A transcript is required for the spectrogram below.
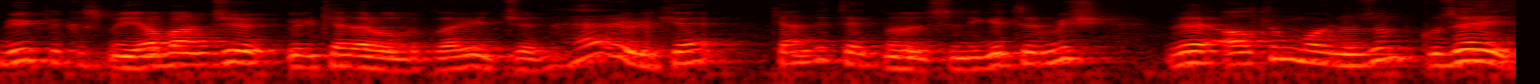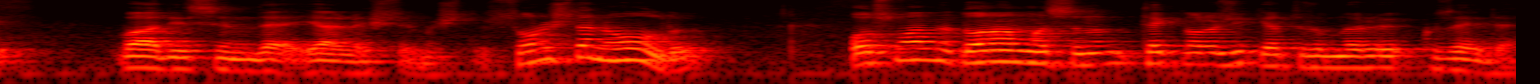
büyük bir kısmı yabancı ülkeler oldukları için her ülke kendi teknolojisini getirmiş ve altın boynuzun kuzey vadisinde yerleştirmiştir. Sonuçta ne oldu? Osmanlı donanmasının teknolojik yatırımları kuzeyde.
